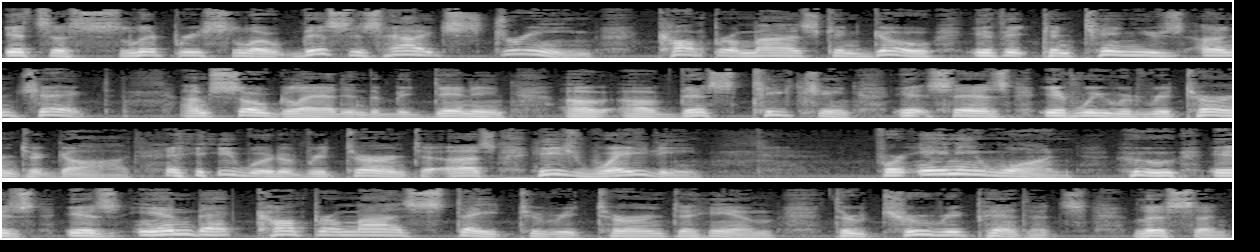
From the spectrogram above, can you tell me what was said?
it's a slippery slope. This is how extreme compromise can go if it continues unchecked. I'm so glad in the beginning of, of this teaching, it says if we would return to God, He would have returned to us. He's waiting for anyone who is, is in that compromised state to return to Him through true repentance. Listen,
